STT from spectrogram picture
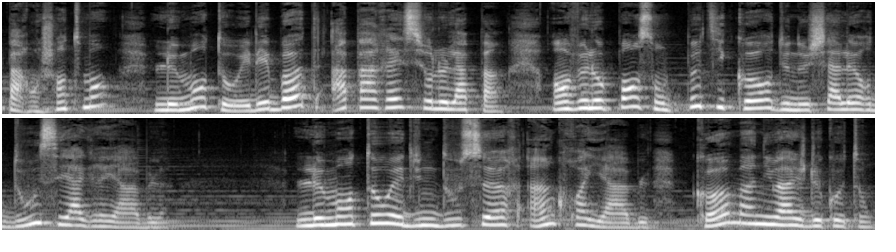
par enchantement, le manteau et les bottes apparaissent sur le lapin, enveloppant son petit corps d'une chaleur douce et agréable. Le manteau est d'une douceur incroyable, comme un nuage de coton,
